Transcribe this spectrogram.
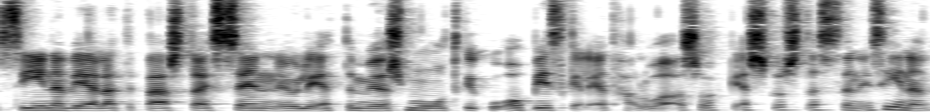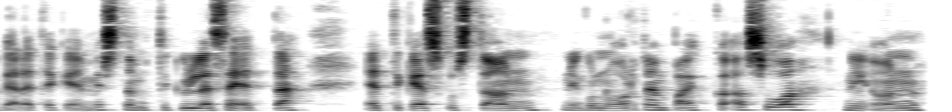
siinä vielä, että päästäisiin sen yli, että myös muutkin kuin opiskelijat haluaa asua keskustassa, niin siinä on vielä tekemistä, mutta kyllä se, että, että keskusta on niin nuorten paikka asua, niin on,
